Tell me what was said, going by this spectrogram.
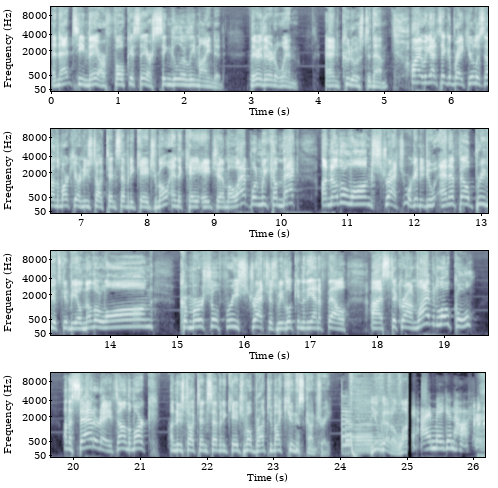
and that team, they are focused. They are singularly minded. They're there to win. And kudos to them. All right, we got to take a break. You're listening on the Mark here on News Talk 1070 KHMO and the KHMO app. When we come back, another long stretch. We're going to do NFL preview. It's going to be another long commercial free stretch as we look into the NFL. Uh, stick around live and local on a Saturday. It's on the Mark on News Talk 1070 KHMO brought to you by Kunes Country. You've got a lot. I'm Megan Hoffer,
